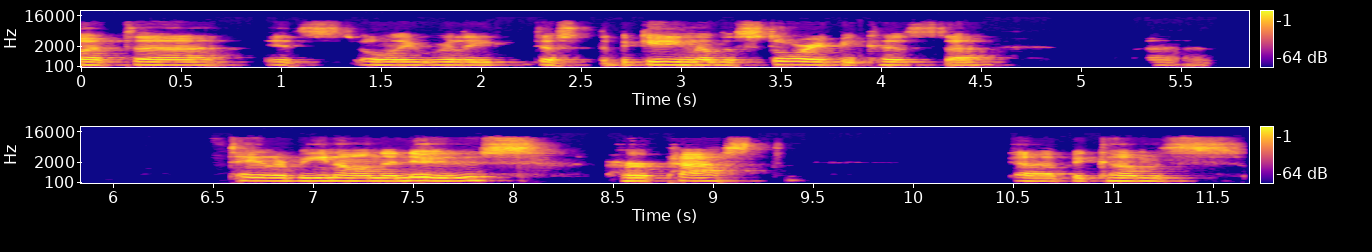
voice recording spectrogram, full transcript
But uh, it's only really just the beginning of the story because uh, uh, Taylor being on the news, her past uh, becomes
